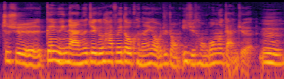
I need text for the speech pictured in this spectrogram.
就是跟云南的这个咖啡豆可能有这种异曲同工的感觉。嗯。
